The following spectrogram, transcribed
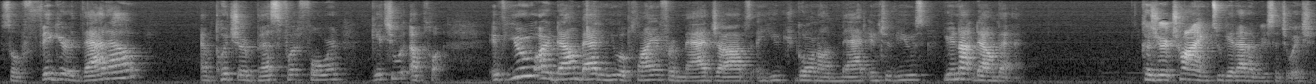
So figure that out and put your best foot forward. Get you a if you are down bad and you applying for mad jobs and you going on mad interviews, you're not down bad. Because you're trying to get out of your situation.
